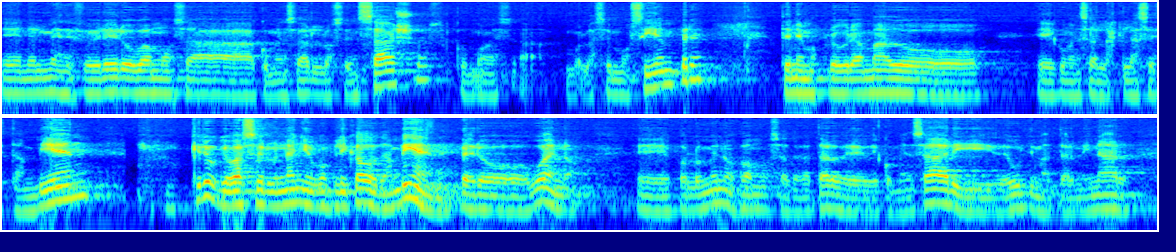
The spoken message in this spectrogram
En el mes de febrero vamos a comenzar los ensayos, como, ah, lo hacemos siempre. Tenemos programado eh, comenzar las clases también. Creo que va a ser un año complicado también, pero bueno, eh, por lo menos vamos a tratar de, de comenzar y de última terminar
